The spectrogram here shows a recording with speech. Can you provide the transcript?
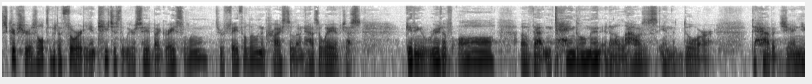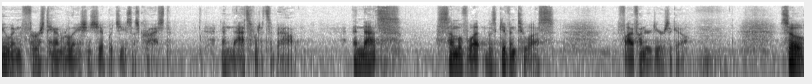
Scripture is ultimate authority and teaches that we are saved by grace alone, through faith alone, and Christ alone. Has a way of just getting rid of all of that entanglement, and it allows us in the door to have a genuine firsthand relationship with Jesus Christ. And that's what it's about. And that's some of what was given to us 500 years ago. So,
